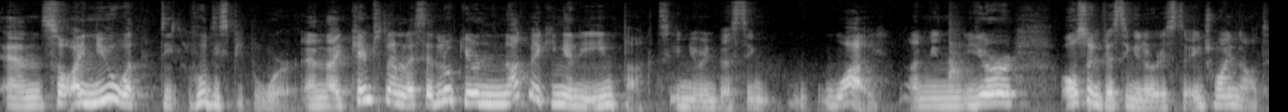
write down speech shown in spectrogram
and so I knew what the, who these people were. And I came to them and I said, look, you're not making any impact in your investing. Why? I mean, you're also investing in early stage. Why not?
